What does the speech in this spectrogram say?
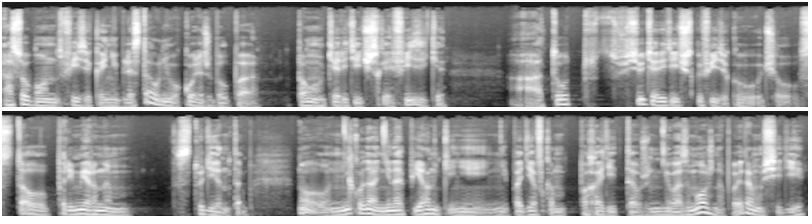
Особо он физикой не блистал, у него колледж был по, по-моему, теоретической физике, а тут всю теоретическую физику выучил, стал примерным студентом. Ну, никуда, ни на пьянке, ни, ни по девкам походить-то уже невозможно, поэтому сиди,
